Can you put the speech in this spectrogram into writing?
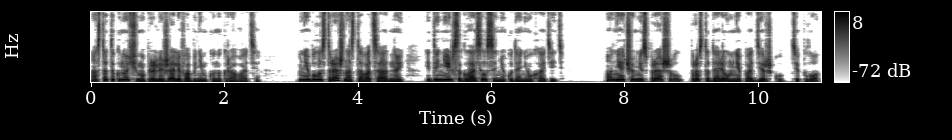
Остаток ночи мы пролежали в обнимку на кровати. Мне было страшно оставаться одной, и Даниэль согласился никуда не уходить. Он ни о чем не спрашивал, просто дарил мне поддержку, тепло,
